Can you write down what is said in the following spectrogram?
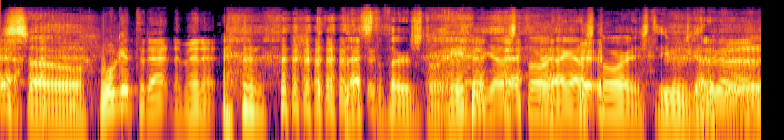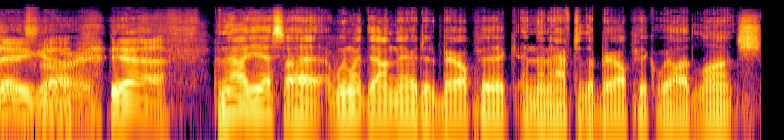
Yes. So We'll get to that in a minute. that's the third story. Anthony got a story. I got a story. Steven's got a good there you story. go. Yeah. No, yes, I had, we went down there did a barrel pick, and then after the barrel pick, we all had lunch.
